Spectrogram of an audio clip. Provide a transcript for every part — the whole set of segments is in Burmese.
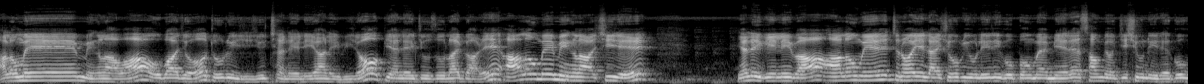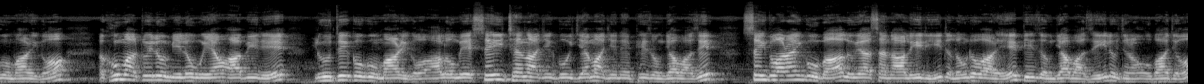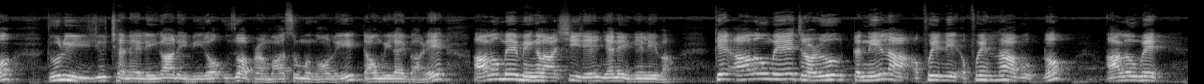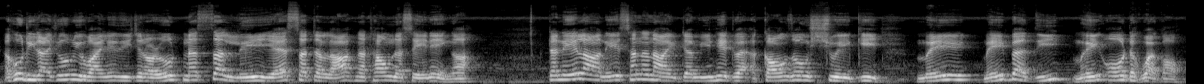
အားလုံးပဲမင်္ဂလာပါ။ဥပကျော်ဒိုရီ YouTube Channel လေးကနေပြီးတော့ပြန်လည်ကြိုဆိုလိုက်ပါတယ်။အားလုံးပဲမင်္ဂလာရှိတဲ့ညနေခင်းလေးပါ။အားလုံးပဲကျွန်တော်ရဲ့ live show video လေးတွေကိုပုံမှန်မြင်တဲ့စောင့်မျှော်ကြည့်ရှုနေတဲ့ကိုကိုမားတွေကအခုမှတွေးလို့မြင်လို့ဝင်ရောက်အားပေးတဲ့လူသစ်ကိုကိုမားတွေကအားလုံးပဲစိတ်ချမ်းသာခြင်းကိုရမ်းမခြင်းနဲ့ပြည့်စုံကြပါစေ။စိတ်သွားတိုင်းကိုပါလိုရဆန္ဒလေးတွေတလုံးတော့ရတယ်ပြည့်စုံကြပါစေလို့ကျွန်တော်ဥပကျော် ဒူရီ YouTube channel လေးကနေပြီးတော့ဥစွာပရမဆုမွန်ကောင်းလေးတောင်းပေးလိုက်ပါတယ်အားလုံးပဲမင်္ဂလာရှိတဲ့ညနေခင်းလေးပါကဲအားလုံးပဲကျွန်တော်တို့တနင်္လာအဖွင့်နေ့အဖွင့်လှဖို့เนาะအားလုံးပဲအခုဒီ live show review ပိုင်းလေးစီကျွန်တော်တို့24ရက်17လ2020နေ့ငါတနင်္လာနေ့12နာရီတမီနှစ်အတွက်အကောင်းဆုံးရွှေကီမိန်မိန်ပတ်သည်မိန်အောတကွက်ကောင်း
